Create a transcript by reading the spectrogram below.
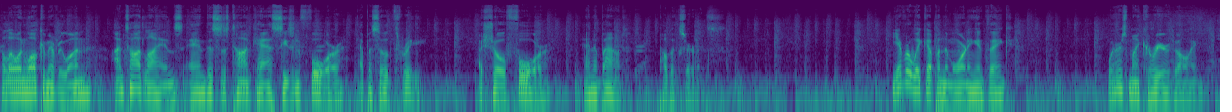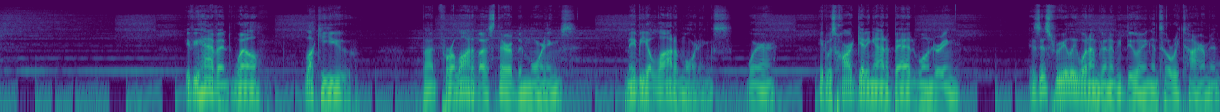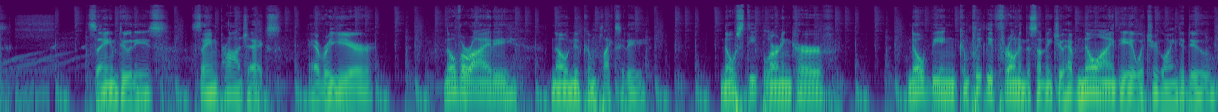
Hello and welcome, everyone. I'm Todd Lyons, and this is Toddcast Season 4, Episode 3, a show for and about public servants. You ever wake up in the morning and think, where's my career going? If you haven't, well, lucky you. But for a lot of us, there have been mornings, maybe a lot of mornings, where it was hard getting out of bed wondering, is this really what I'm going to be doing until retirement? Same duties, same projects, every year. No variety, no new complexity, no steep learning curve, no being completely thrown into something that you have no idea what you're going to do.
